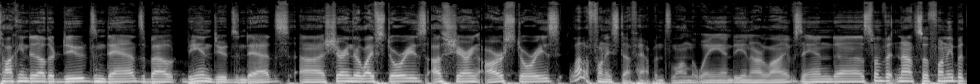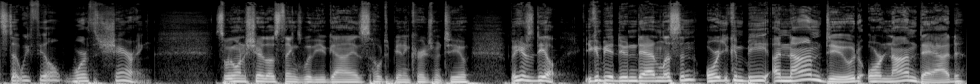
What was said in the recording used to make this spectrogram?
talking to other dudes and dads about being dudes and dads, uh, sharing their life stories, us sharing our stories. A lot of funny stuff happens along the way, Andy, in our lives, and uh, some of it not so funny, but still we feel worth sharing. So we want to share those things with you guys. Hope to be an encouragement to you. But here's the deal: you can be a dude and dad and listen, or you can be a non-dude or non-dad and,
